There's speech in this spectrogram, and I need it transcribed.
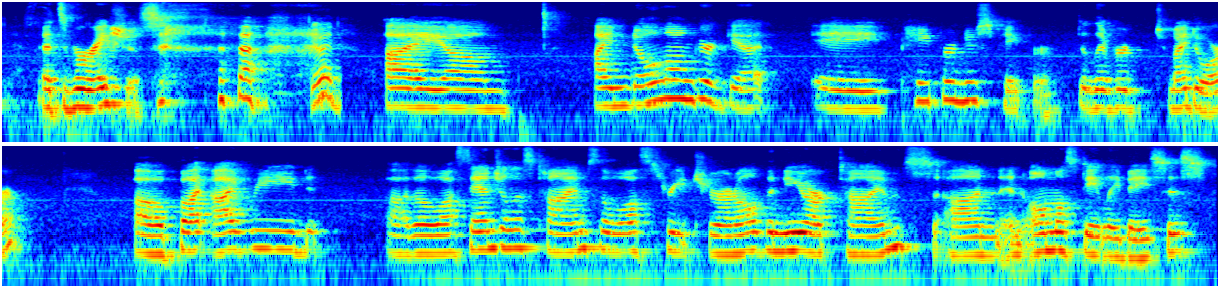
Yes. It's voracious. Good. I um, I no longer get a paper newspaper delivered to my door. Uh, but I read uh, the Los Angeles Times, the Wall Street Journal, the New York Times on an almost daily basis,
